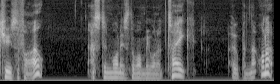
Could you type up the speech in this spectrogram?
choose the file. Aston 1 is the one we want to take. Open that one up.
